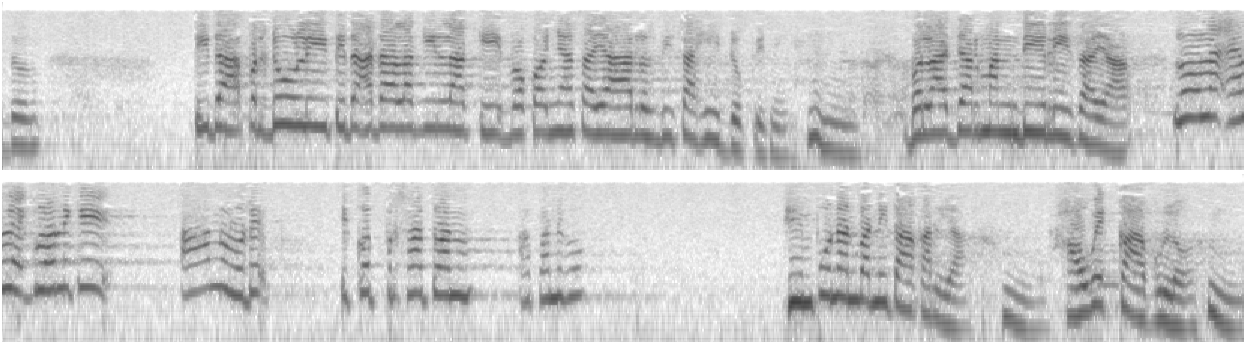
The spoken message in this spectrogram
dong. Tidak peduli, tidak ada laki-laki. Pokoknya saya harus bisa hidup ini. Hmm. Belajar mandiri saya. Lo lah elek lo niki anu lo dek ikut persatuan apa nih Himpunan Wanita Karya. Hmm. HWK lo. Hmm.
